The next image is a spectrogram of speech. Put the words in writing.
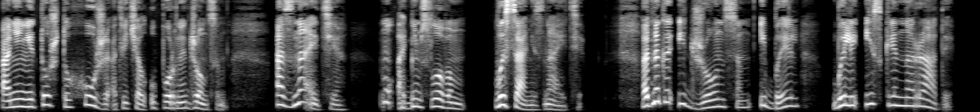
«Они не то, что хуже», — отвечал упорный Джонсон. А знаете, ну, одним словом, вы сами знаете. Однако и Джонсон, и Белль были искренне рады.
